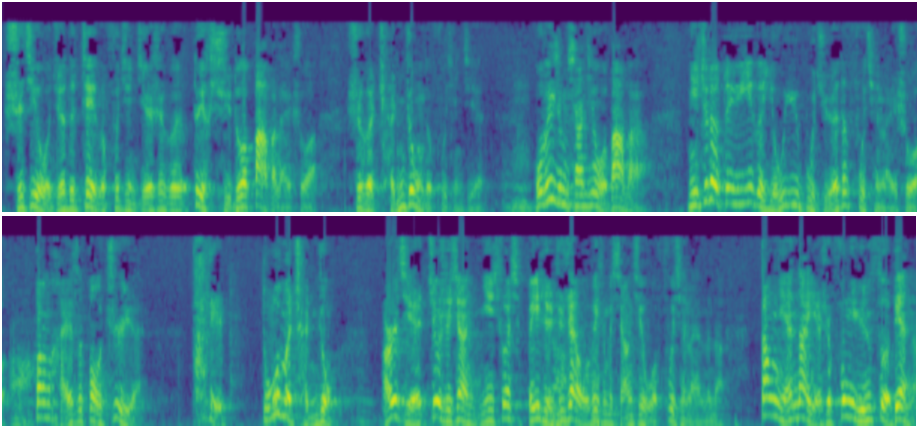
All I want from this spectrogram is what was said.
实际我觉得这个父亲节是个对许多爸爸来说。是个沉重的父亲节。嗯，我为什么想起我爸爸呀？你知道，对于一个犹豫不决的父亲来说，啊，帮孩子报志愿，他得多么沉重。而且，就是像你说北水之战，我为什么想起我父亲来了呢？当年那也是风云色变呢，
